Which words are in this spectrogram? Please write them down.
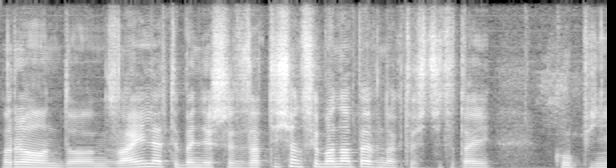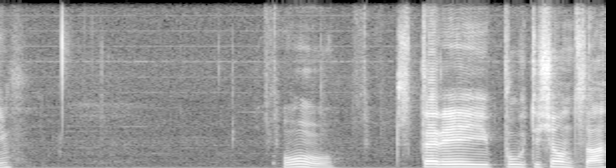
Rondon, za ile ty będziesz szedł? Za tysiąc chyba na pewno ktoś ci tutaj kupi. Uuu, 4,5 tysiąca.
